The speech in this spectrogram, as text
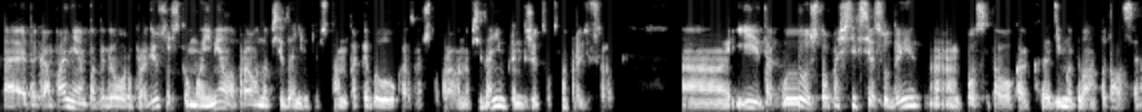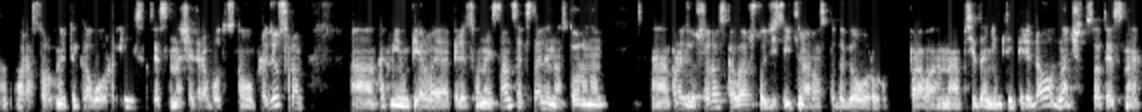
э, эта компания по договору продюсерскому имела право на псевдоним. То есть там так и было указано, что право на псевдоним принадлежит, собственно, продюсеру. Э, и так получилось, что почти все суды после того, как Дима Билан пытался расторгнуть договор и, соответственно, начать работать с новым продюсером, как минимум первая апелляционная инстанция встали на сторону продюсера, сказав, что действительно, раз по договору права на псевдоним ты передал, значит, соответственно,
